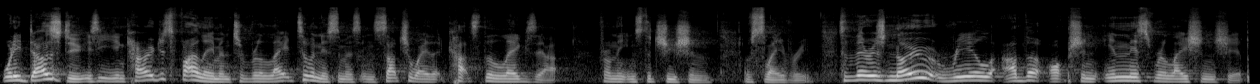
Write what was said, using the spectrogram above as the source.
What he does do is he encourages Philemon to relate to Onesimus in such a way that cuts the legs out from the institution of slavery. So there is no real other option in this relationship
